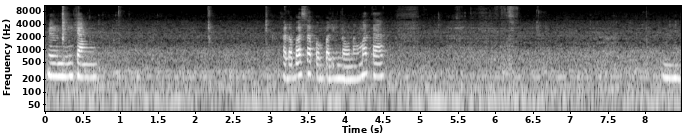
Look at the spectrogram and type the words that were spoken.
Meron din siyang kalabasa, pampalinaw ng mata. Hmm.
